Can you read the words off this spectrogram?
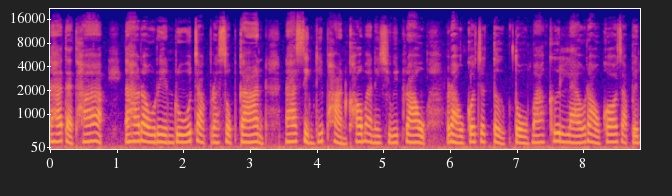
นะคะแต่ถ้านะคะเราเรียนรู้จากประสบการณ์นะคะสิ่งที่ผ่านเข้ามาในชีวิตเรา เราก็จะเติบโตมากขึ้นแล้วเราก็จะเป็น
